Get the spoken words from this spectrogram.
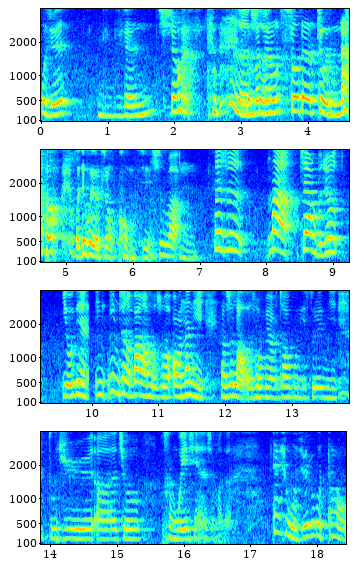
我觉得人生怎么能说得准呢？我就会有这种恐惧。是吧？嗯，但是那这样不就有点印印证了爸妈所说哦，那你要是老的时候没有人照顾你，所以你独居呃就很危险什么的。但是我觉得如果到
